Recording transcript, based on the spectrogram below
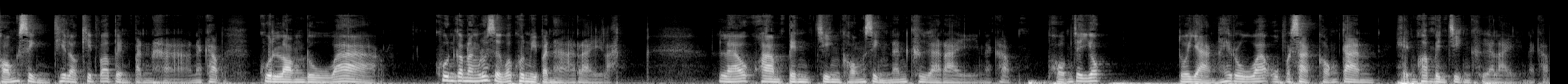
ของสิ่งที่เราคิดว่าเป็นปัญหานะครับ คุณลองดูว่า คุณกำลังรู้สึกว่าคุณมีปัญหาอะไรล่ะ แล้วความเป็นจริงของสิ่งนั้นคืออะไรนะครับ ผมจะยก ตัวอย่างให้รู้ว่าอุปสรรคของการเห็นความเป็นจริงคืออะไรนะครับ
